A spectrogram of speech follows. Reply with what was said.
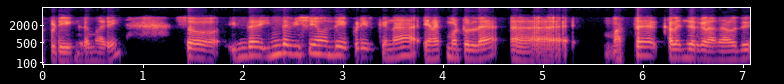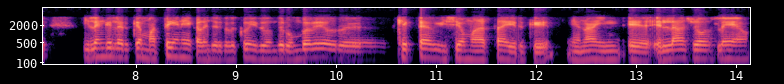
அப்படிங்கிற மாதிரி. ஸோ இந்த இந்த விஷயம் வந்து எப்படி இருக்குன்னா எனக்கு மட்டும் இல்லை மற்ற கலைஞர்கள் அதாவது இலங்கையில் இருக்க மற்ற இணைய கலைஞர்களுக்கும் இது வந்து ரொம்பவே ஒரு கெட்ட விஷயமா தான் இருக்கு. ஏன்னா எல்லா ஷோஸ்லயும்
